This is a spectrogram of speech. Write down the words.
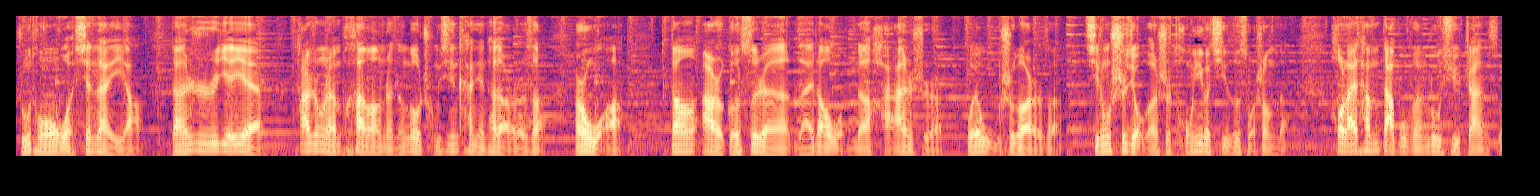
如同我现在一样。但日日夜夜，他仍然盼望着能够重新看见他的儿子。而我，当阿尔格斯人来到我们的海岸时，我有五十个儿子，其中十九个是同一个妻子所生的。后来他们大部分陆续战死，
